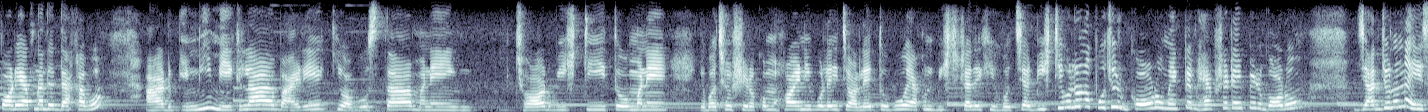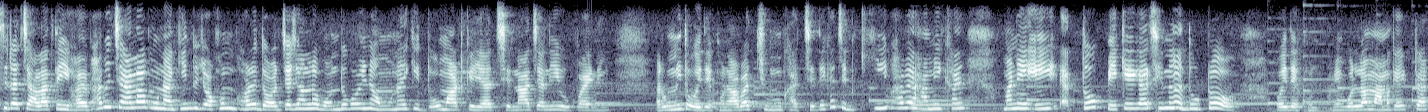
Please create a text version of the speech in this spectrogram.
পরে আপনাদের দেখাবো। আর এমনি মেঘলা বাইরে কি অবস্থা? মানে ঝড়, বৃষ্টি তো মানে এবছর সেরকম হয়নি বলেই চলে। তবুও এখন বৃষ্টিটা দেখি হচ্ছে। আর বৃষ্টি হলেও না প্রচুর গরম, একটা ভ্যাবসা টাইপের গরম, যার জন্য না এসিটা চালাতেই হয়। ভাবি চালাবো না, কিন্তু যখন ঘরে দরজা, জানলা বন্ধ করি না, মনে হয় কি দম আটকে যাচ্ছে, না চালিয়ে উপায় নেই। আর উনি তো ওই দেখুন, আবার চুমু খাচ্ছে। দেখেছেন? কীভাবে হামি খায় মানে এই এত পেকে গেছে না দুটো? ওই দেখুন, আমি বললাম, আমাকে একটা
